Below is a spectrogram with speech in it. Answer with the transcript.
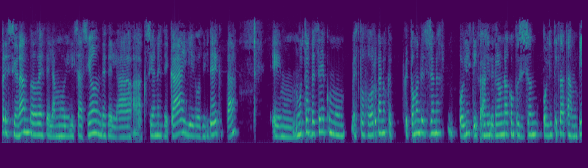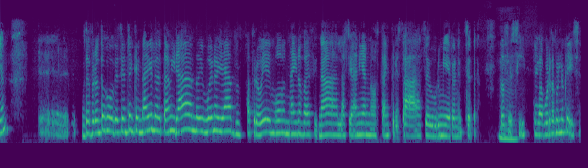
presionando desde la movilización, desde las acciones de calle o directas, muchas veces como estos órganos que, que, toman decisiones políticas y que tienen una composición política también, eh, de pronto como que sienten que nadie los está mirando y bueno, ya aprobemos, nadie nos va a decir nada, la ciudadanía no está interesada, se durmieron, etcétera. Entonces sí, estoy de acuerdo con lo que dice.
